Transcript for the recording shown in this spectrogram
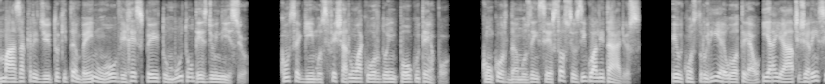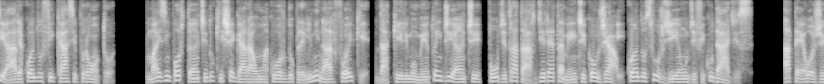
mas acredito que também não houve respeito mútuo desde o início. Conseguimos fechar um acordo em pouco tempo. Concordamos em ser sócios igualitários. Eu construiria o hotel e a IAT gerenciaria quando ficasse pronto. Mais importante do que chegar a um acordo preliminar foi que, daquele momento em diante, pude tratar diretamente com Jai quando surgiam dificuldades. Até hoje,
